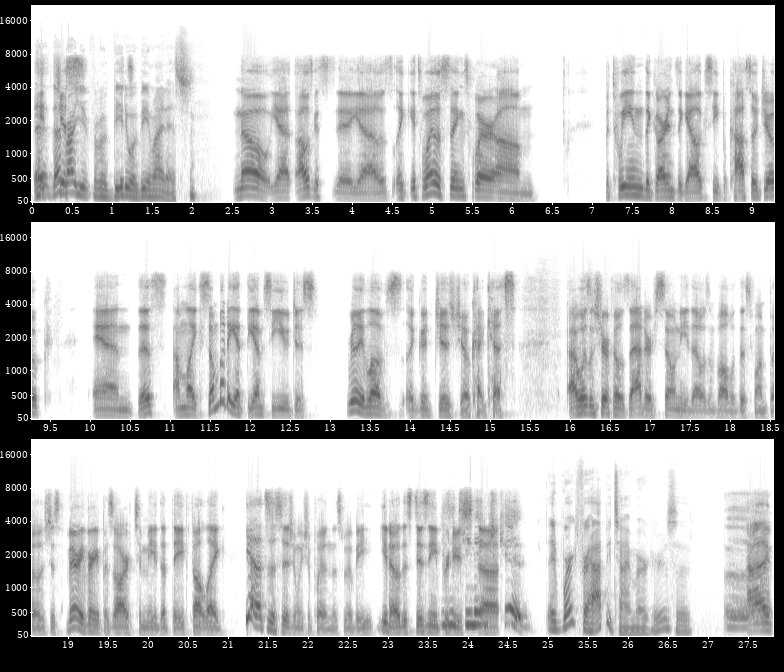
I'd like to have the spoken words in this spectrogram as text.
that that just- brought you from a B to a B minus. No, yeah, I was gonna say, yeah, it was like it's one of those things where um between the Guardians of the Galaxy Picasso joke and this, I'm like, somebody at the MCU just really loves a good jizz joke, I guess. I wasn't sure if it was that or Sony that was involved with this one, but it was just very, very bizarre to me that they felt like, yeah, that's a decision we should put in this movie. You know, this Disney He's produced. a teenage Uh, kid. It worked for Happy Time Murders. Uh, Uh, I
